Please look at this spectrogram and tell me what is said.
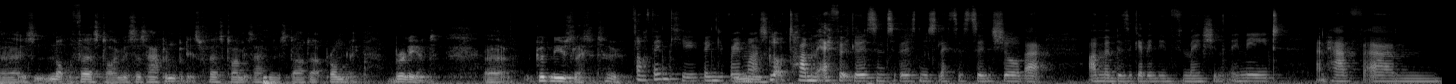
Uh, it's not the first time this has happened, but it's the first time it's happened in Startup Bromley. Brilliant. Uh, good newsletter too. Oh, thank you. Thank you very Mm. much. A lot of time and effort goes into those newsletters to ensure that our members are getting the information that they need and have, um,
